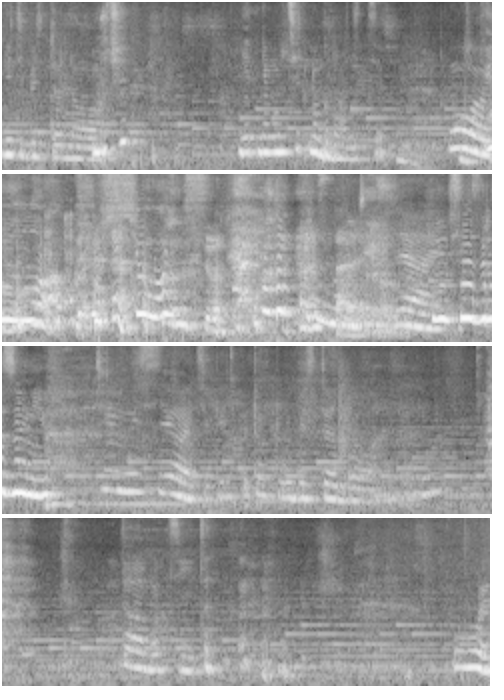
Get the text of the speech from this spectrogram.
Я тебе здоровая. Мурчик? Нет, не мультик, но гладите. Ой, все, Все. Оставим. Зай, він все зрозумів. ты мой зайчик, я тебя так буду здоровая. Да, Максит. Ой.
